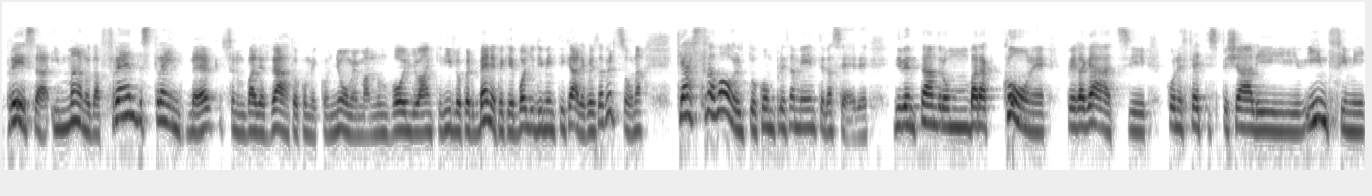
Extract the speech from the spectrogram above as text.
presa in mano da Friend Strandberg, se non vado errato come cognome, ma non voglio anche dirlo per bene perché voglio dimenticare questa persona, che ha stravolto completamente la serie, diventando un baraccone per ragazzi con effetti speciali infimi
